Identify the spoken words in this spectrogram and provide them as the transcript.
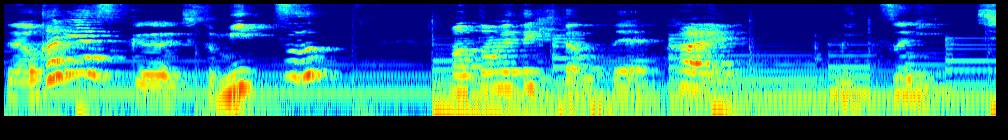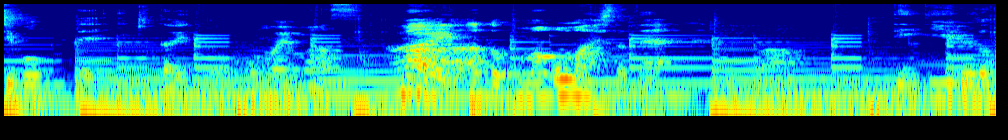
でわかりやすく、ちょっと3つまとめてきたので、はい。3つに絞っていきたいと思います。はいまあ、あと、細々したね、まあ、ディティールだっ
